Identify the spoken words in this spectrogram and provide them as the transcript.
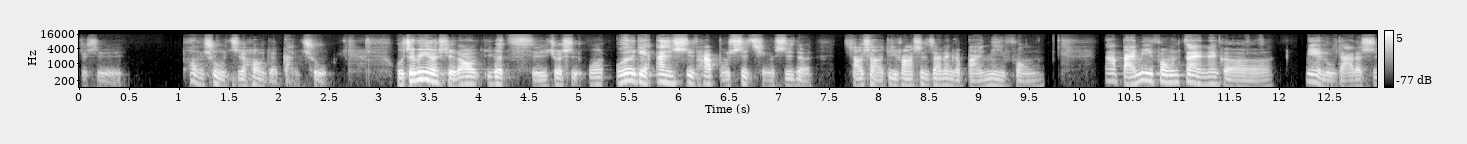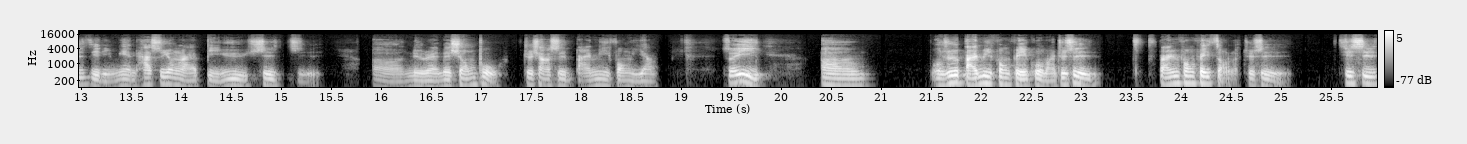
就是碰触之后的感触。我这边有写到一个词，就是我我有点暗示它不是情诗的小小的地方是在那个白蜜蜂。那白蜜蜂在那个聂鲁达的诗集里面，它是用来比喻是指呃女人的胸部，就像是白蜜蜂一样，所以。嗯，我觉得白蜜蜂飞过嘛，就是白蜜蜂飞走了，就是其实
